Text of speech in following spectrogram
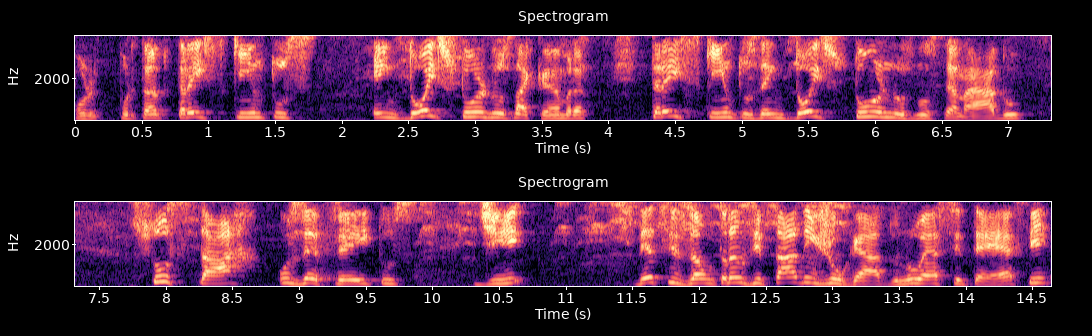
por, portanto, três quintos em dois turnos na Câmara, três quintos em dois turnos no Senado, sustar os efeitos de decisão transitada em julgado no STF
